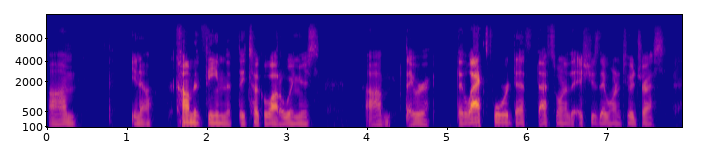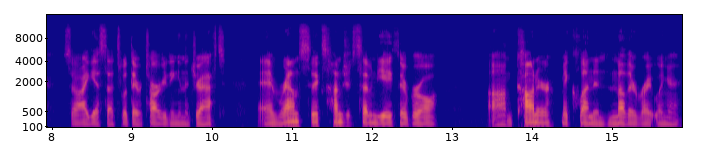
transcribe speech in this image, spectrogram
Um, you know, common theme that they took a lot of wingers. Um, they were they lacked forward depth. That's one of the issues they wanted to address. So I guess that's what they were targeting in the draft. And round six, 178th overall, um, Connor McClennon, another right winger.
